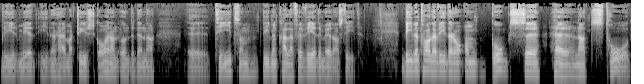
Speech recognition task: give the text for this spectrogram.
blir med i den här martyrskaran under denna eh, tid som Bibeln kallar för vedermödans tid. Bibeln talar vidare om Gogs eh, härnadståg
